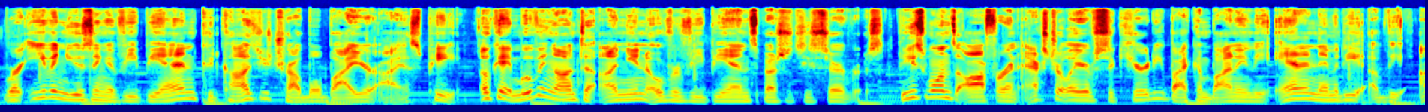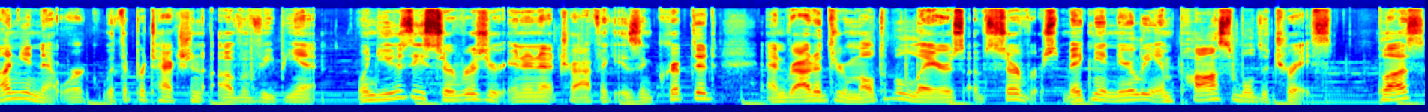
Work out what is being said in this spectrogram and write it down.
where even using a VPN could cause you trouble by your ISP. Okay, moving on to Onion over VPN specialty servers. These ones offer an extra layer of security by combining the anonymity of the Onion network with the protection of a VPN. When you use these servers, your internet traffic is encrypted and routed through multiple layers of servers, making it nearly impossible to trace. Plus,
